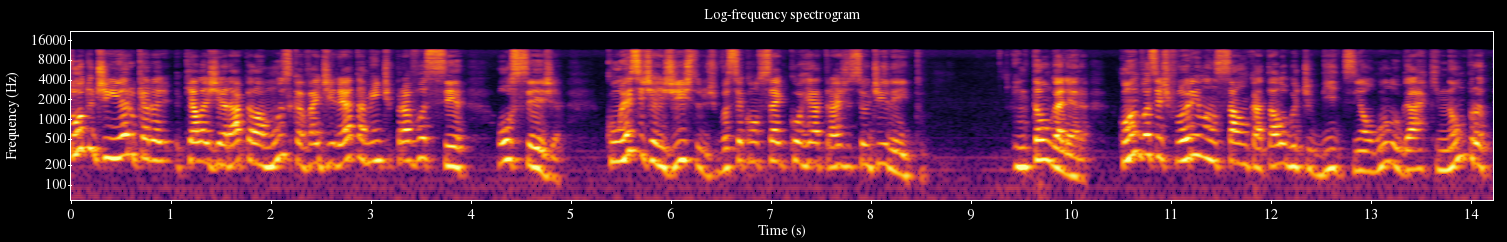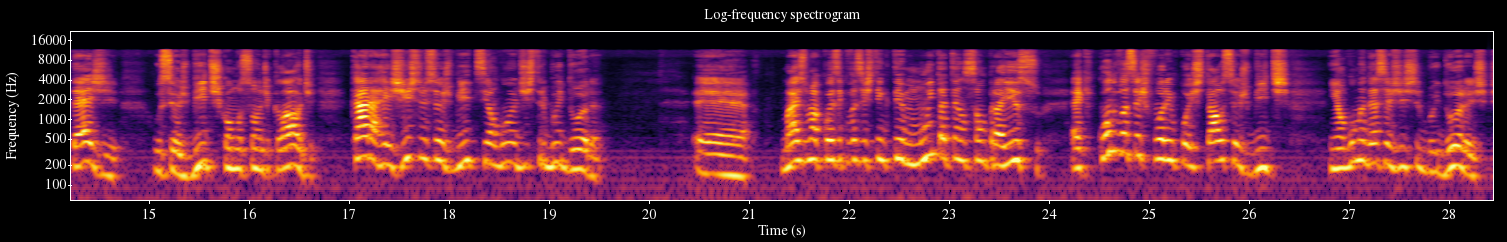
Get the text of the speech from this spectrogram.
todo o dinheiro que ela, que ela gerar pela música vai diretamente para você. Ou seja, com esses registros, você consegue correr atrás do seu direito. Então, galera, quando vocês forem lançar um catálogo de beats em algum lugar que não protege os seus beats, como o SoundCloud, cara, registre os seus beats em alguma distribuidora. É, uma coisa que vocês têm que ter muita atenção para isso é que quando vocês forem postar os seus beats em alguma dessas distribuidoras,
